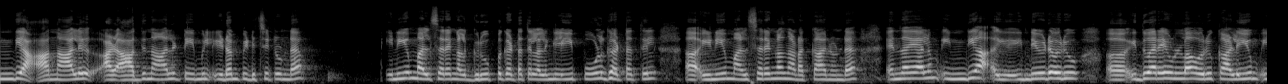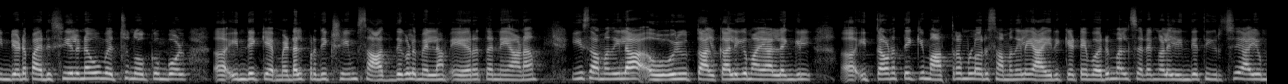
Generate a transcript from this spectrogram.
ഇന്ത്യ ആ നാല് ആദ്യ നാല് ടീമിൽ ഇടം പിടിച്ചിട്ടുണ്ട്. ഇനിയും മത്സരങ്ങൾ ഗ്രൂപ്പ് ഘട്ടത്തിൽ അല്ലെങ്കിൽ ഈ പൂൾ ഘട്ടത്തിൽ ഇനിയും മത്സരങ്ങൾ നടക്കാനുണ്ട്. എന്തായാലും ഇന്ത്യ ഇന്ത്യയുടെ ഒരു ഇതുവരെയുള്ള ഒരു കളിയും ഇന്ത്യയുടെ പരിശീലനവും വെച്ച് നോക്കുമ്പോൾ ഇന്ത്യയ്ക്ക് മെഡൽ പ്രതീക്ഷയും സാധ്യതകളും എല്ലാം ഏറെ തന്നെയാണ്. ഈ സമനില ഒരു താൽക്കാലികമായ അല്ലെങ്കിൽ ഇത്തവണത്തേക്ക് മാത്രമുള്ള ഒരു സമനിലയായിരിക്കട്ടെ. വരും മത്സരങ്ങളിൽ ഇന്ത്യ തീർച്ചയായും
